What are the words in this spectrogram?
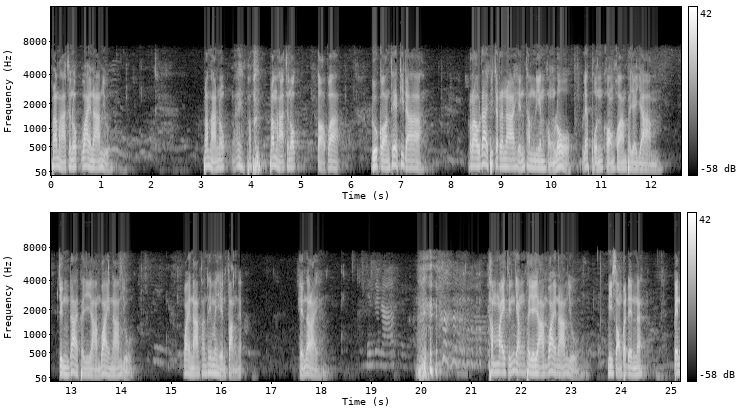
พระมหาชนกว่ายน้ำอยู่ พระมหานกพระพระมหาชนกตอบว่า ดูก่อนเทพธิดา เราได้พิจารณาเห็นธรรมเนียมของโลกและผลของความพยายาม จึงได้พยายามว่ายน้ำอยู่ว่ายน้ำทั้งที่ไม่เห็นฝั่งเนี่ยเห็นอะไร ทำไมถึงยังพยายามว่ายน้ำอยู่ มีสองประเด็นนะ เป็น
